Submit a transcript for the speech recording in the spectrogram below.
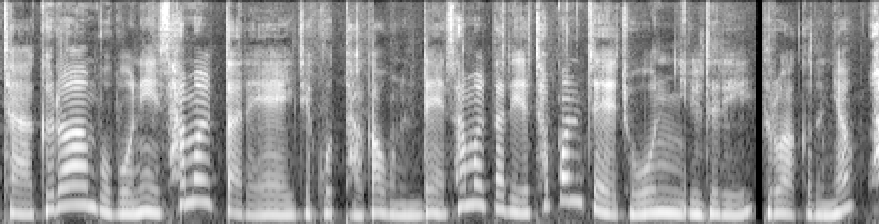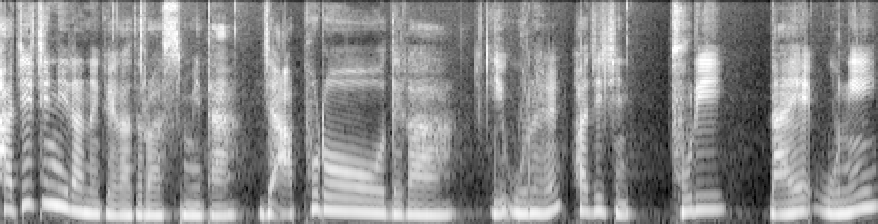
자, 그러한 부분이 3월 달에 이제 곧 다가오는데 3월 달에 이제 첫 번째 좋은 일들이 들어왔거든요. 화지진이라는 괴가 들어왔습니다. 이제 앞으로 내가 이 운을 화지진 불이 나의 운이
